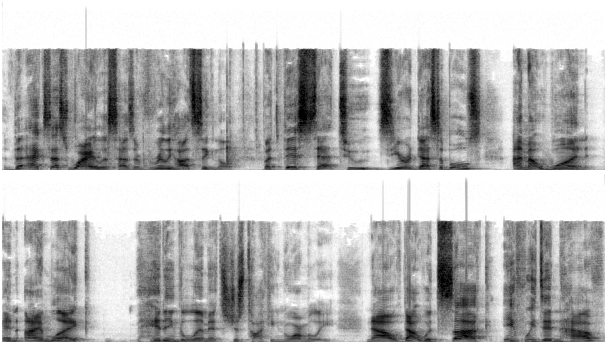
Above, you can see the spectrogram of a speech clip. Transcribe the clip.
The XS wireless has a really hot signal, but this set to zero decibels, I'm at one and I'm like hitting the limits just talking normally. Now that would suck if we didn't have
